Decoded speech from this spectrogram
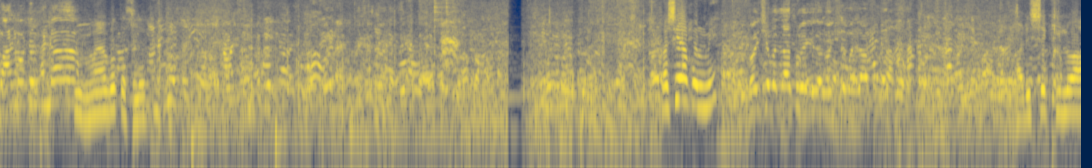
पाणी बॉटल थंडा कसलं कशी आहे कोलमी? दोनशे पन्नास रुपये किलो दोनशे पन्नास अडीचशे किलो हा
